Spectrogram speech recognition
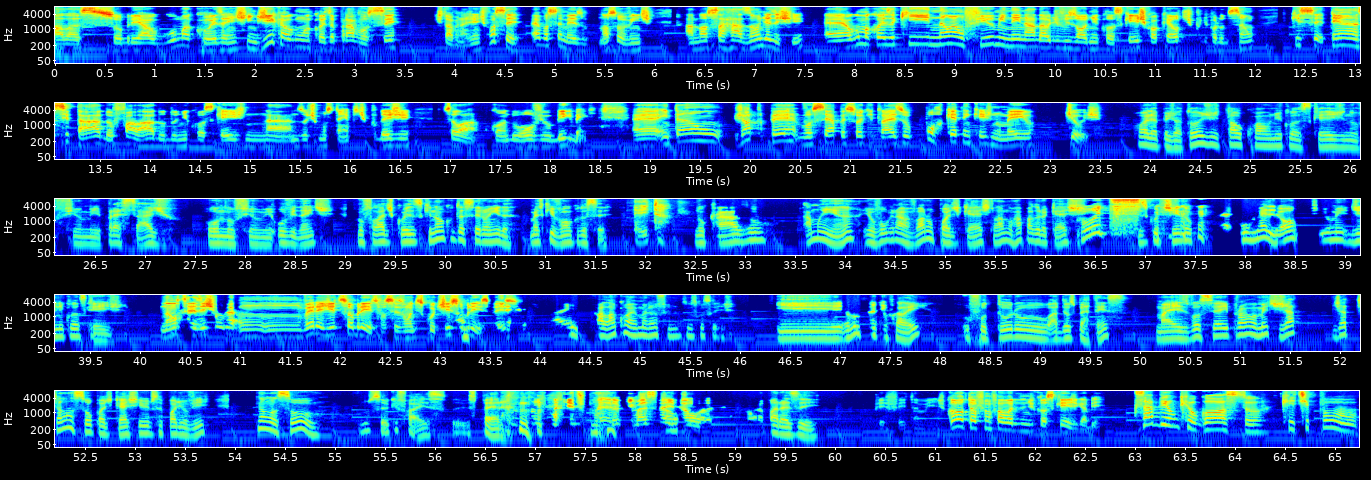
fala sobre alguma coisa, a gente indica alguma coisa pra você que está vendo a gente, você, é você mesmo, nosso ouvinte, a nossa razão de existir. É alguma coisa que não é um filme, nem nada audiovisual de Nicolas Cage, qualquer outro tipo de produção que tenha citado, falado do Nicolas Cage na- nos últimos tempos, tipo desde, sei lá, quando houve o Big Bang. É, então, JP, você é a pessoa que traz o porquê tem Cage no meio de hoje. Olha, PJ, hoje, tal qual o Nicolas Cage no filme Presságio, ou no filme O Vidente, vou falar de coisas que não aconteceram ainda, mas que vão acontecer. Eita! No caso, amanhã eu vou gravar um podcast lá no Rapadura Cast, Putz! discutindo o melhor filme de Nicolas Cage. Não se existe um, um, um veredito sobre isso, vocês vão discutir sobre isso, é isso? Vai falar qual é o melhor filme do Nicolas Cage. E eu não sei o que eu falei, o futuro a Deus pertence, mas você aí provavelmente já, já, já lançou o podcast e você pode ouvir. Não lançou? Não sei o que faz. Espera. Espero que vai sair na hora. Agora aparece aí. Perfeitamente. Qual é o teu filme favorito do Nicolas Cage, Gabi? Sabe um que eu gosto? Que, tipo.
